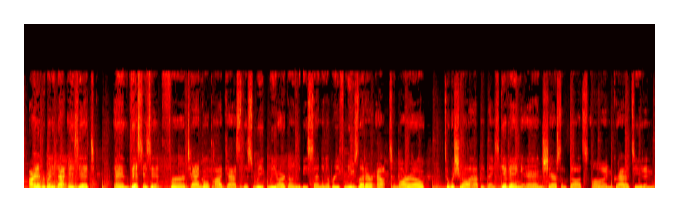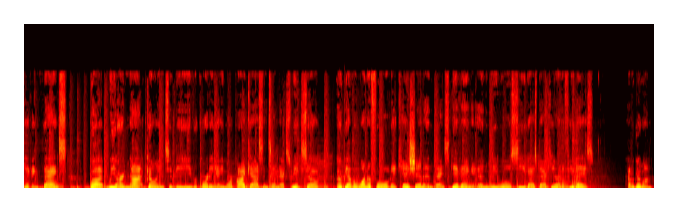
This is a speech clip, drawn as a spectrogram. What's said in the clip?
All right, everybody, that is it. And this is it for Tangle Podcast this week. We are going to be sending a brief newsletter out tomorrow to wish you all a happy Thanksgiving and share some thoughts on gratitude and giving thanks. But we are not going to be recording any more podcasts until next week. So I hope you have a wonderful vacation and Thanksgiving, and we will see you guys back here in a few days. Have a good one.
